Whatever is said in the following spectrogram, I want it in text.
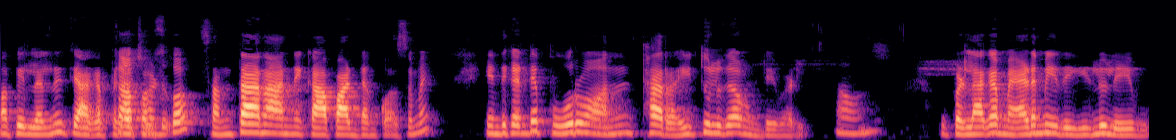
మా పిల్లల్ని జాగ్రత్తగా. చూసుకో. సంతానాన్ని కాపాడడం కోసమే. ఎందుకంటే పూర్వం అంతా రైతులుగా ఉండేవాళ్ళు. ఇప్పటిలాగా మేడ మీద ఇళ్ళు లేవు.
